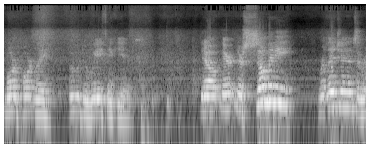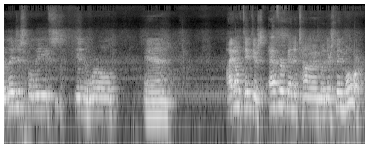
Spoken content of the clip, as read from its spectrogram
more importantly, who do we think he is? You know, there, there's so many religions and religious beliefs in the world, and I don't think there's ever been a time when there's been more.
